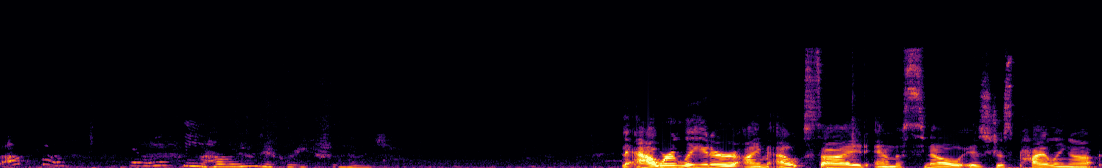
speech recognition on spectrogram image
god. The Halloween decorations. An hour later, I'm outside and the snow is just piling up.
